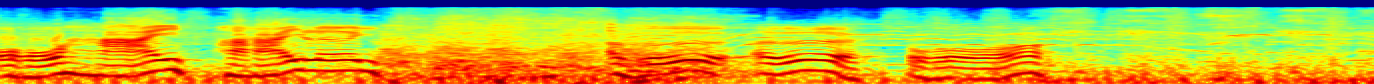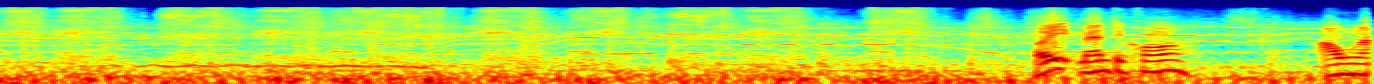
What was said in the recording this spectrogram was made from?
โอ้โห หายหายเลย เออ เออ โอ้โห เฮ้ย แมนติคอ เอาไง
